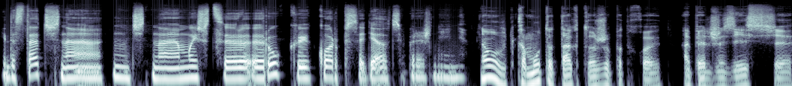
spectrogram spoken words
И достаточно значит, на мышцы рук и корпуса делать упражнения. Ну, кому-то так тоже подходит. Опять же, здесь э,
